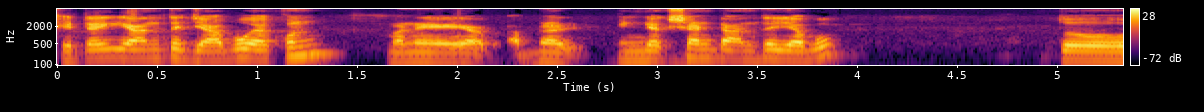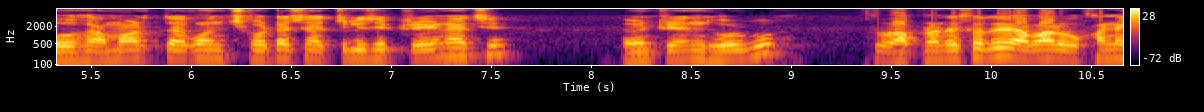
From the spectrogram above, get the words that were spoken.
সেটাই আনতে যাব এখন মানে আপনার ইন্ডাকশানটা আনতে যাব। তো আমার তো এখন ছটা সাতচল্লিশে ট্রেন আছে, আমি ট্রেন ধরবো। তো আপনাদের সাথে আবার ওখানে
